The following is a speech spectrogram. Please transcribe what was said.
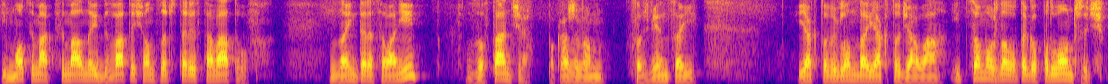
i mocy maksymalnej 2400 W. Zainteresowani? Zostańcie. Pokażę Wam coś więcej, jak to wygląda, jak to działa i co można do tego podłączyć.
